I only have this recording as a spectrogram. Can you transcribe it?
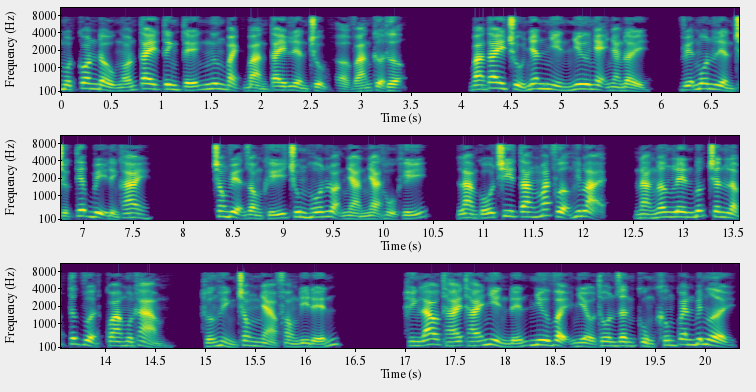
một con đầu ngón tay tinh tế ngưng bạch bàn tay liền chụp ở ván cửa thượng. Bàn tay chủ nhân nhìn như nhẹ nhàng đẩy, viện môn liền trực tiếp bị đỉnh khai. Trong viện dòng khí trung hỗn loạn nhàn nhạt hủ khí, làm cố chi tăng mắt phượng híp lại, nàng nâng lên bước chân lập tức vượt qua môn khảm, hướng hình trong nhà phòng đi đến. Hình lao thái thái nhìn đến như vậy nhiều thôn dân cùng không quen biết người,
